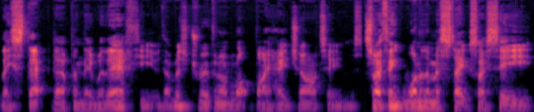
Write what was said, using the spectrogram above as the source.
they stepped up and they were there for you, that was driven a lot by HR teams. So I think one of the mistakes I see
